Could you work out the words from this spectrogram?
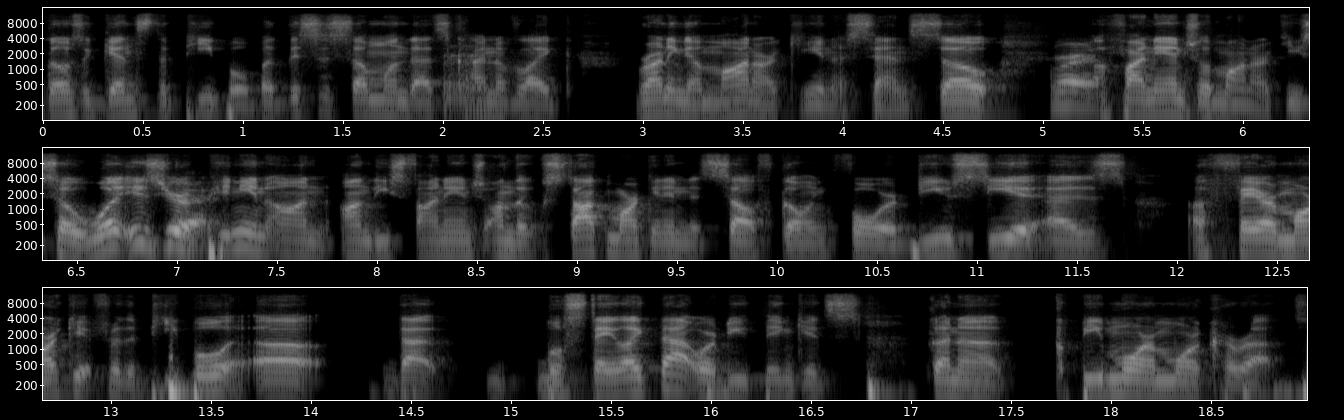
goes against the people. But this is someone that's kind of like running a monarchy in a sense, so right. a financial monarchy. So, what is your yeah. opinion on on these financial on the stock market in itself going forward? Do you see it as a fair market for the people uh, that will stay like that, or do you think it's gonna be more and more corrupt?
